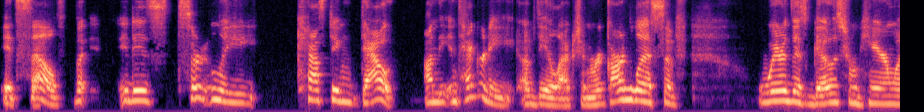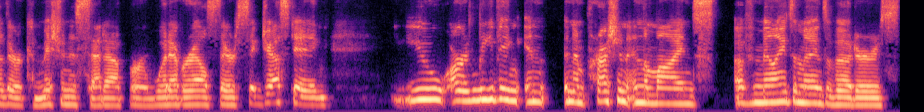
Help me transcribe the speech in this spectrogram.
itself, but it is certainly casting doubt on the integrity of the election, regardless of where this goes from here and whether a commission is set up or whatever else they're suggesting. You are leaving in, an impression in the minds of millions and millions of voters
